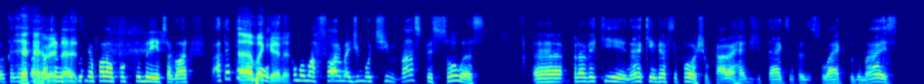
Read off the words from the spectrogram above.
eu tenho uma história é bacana que eu podia falar um pouco sobre isso agora. Até ah, como, como uma forma de motivar as pessoas uh, eh, para ver que, né, quem vê assim, poxa, o cara é head de tax, empresa sueca e tudo mais,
